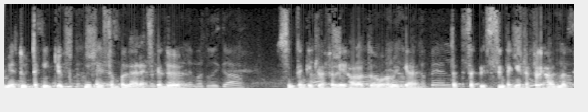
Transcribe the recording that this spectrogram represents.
Miért úgy tekintjük, hogy Einszobból leereszkedő szintenként lefelé haladó, amíg el, tehát ezek szintenként lefelé haladnak,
